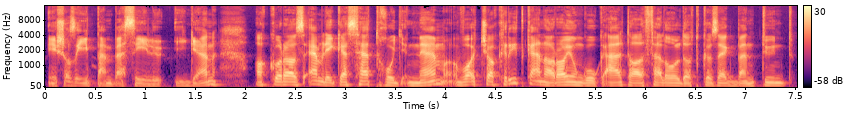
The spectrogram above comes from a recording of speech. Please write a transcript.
és az éppen beszélő igen, akkor az emlékezhet, hogy nem, vagy csak ritkán a rajongók által feloldott közegben tűnt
